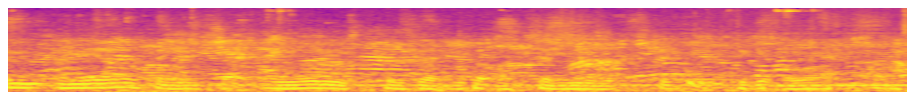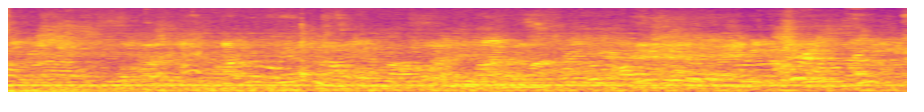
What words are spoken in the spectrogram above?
And, and the other thing is that an audience pulls out, you've got like seven minutes to, to get the lights on. It's an old 80s Yeah, well, two of them. One of them.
